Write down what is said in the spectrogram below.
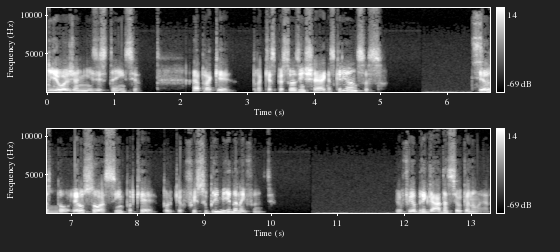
e hoje a minha existência é para quê? Para que as pessoas enxerguem as crianças. Eu, tô, eu sou assim por quê? Porque eu fui suprimida na infância. Eu fui obrigada a ser o que eu não era.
